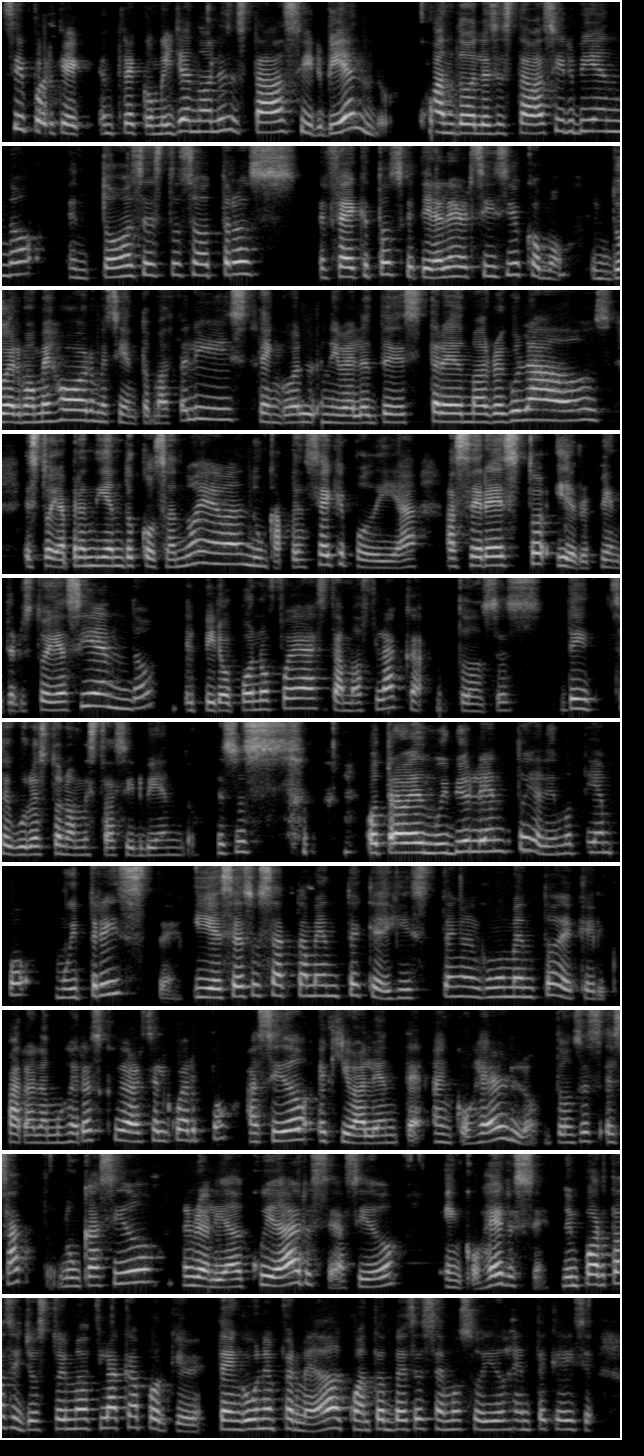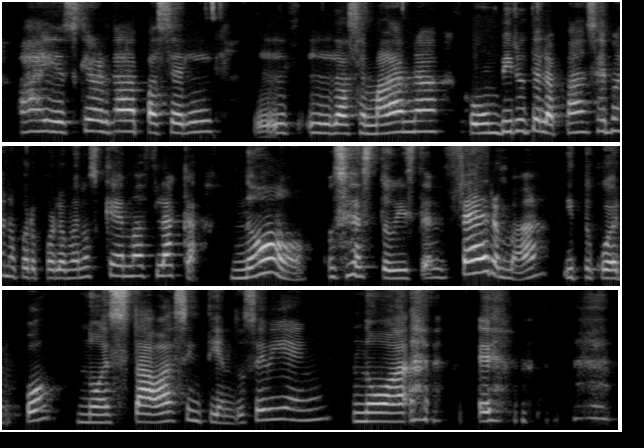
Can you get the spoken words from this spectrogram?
Sí, porque entre comillas no les estaba sirviendo. Cuando les estaba sirviendo en todos estos otros efectos que tiene el ejercicio como duermo mejor, me siento más feliz, tengo niveles de estrés más regulados, estoy aprendiendo cosas nuevas, nunca pensé que podía hacer esto y de repente lo estoy haciendo. El piropo no fue a estar más flaca, entonces de seguro esto no me está sirviendo. Eso es otra vez muy violento y al mismo tiempo muy triste. Y es eso exactamente que dijiste en algún momento de que para las mujeres cuidarse el cuerpo ha sido equivalente a encogerlo. Entonces, exacto, nunca ha sido en realidad cuidarse, ha sido encogerse. No importa si yo estoy más flaca porque tengo una enfermedad. ¿Cuántas veces hemos oído gente que dice, ay, es que verdad, pasé la semana con un virus de la panza y bueno, pero por lo menos quedé más flaca? No, o sea, estuviste enferma y tu cuerpo no estaba sintiéndose bien, no, eh,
